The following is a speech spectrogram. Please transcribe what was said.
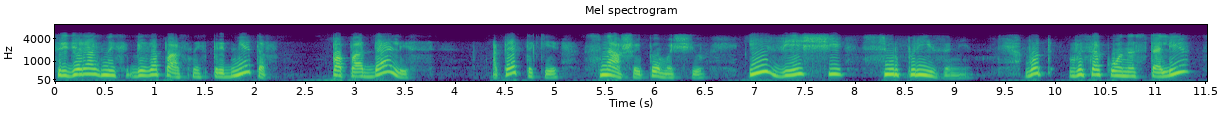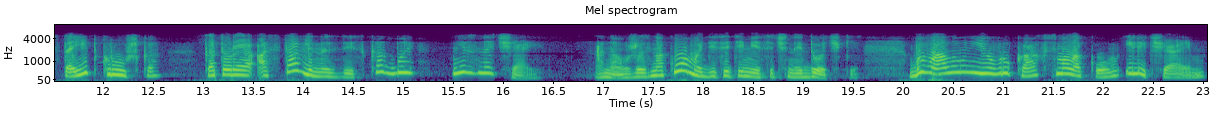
Среди разных безопасных предметов попадались, опять-таки с нашей помощью, и вещи с сюрпризами. Вот высоко на столе стоит кружка, которая оставлена здесь как бы невзначай. Она уже знакома десятимесячной дочке, бывала у нее в руках с молоком или чаем.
